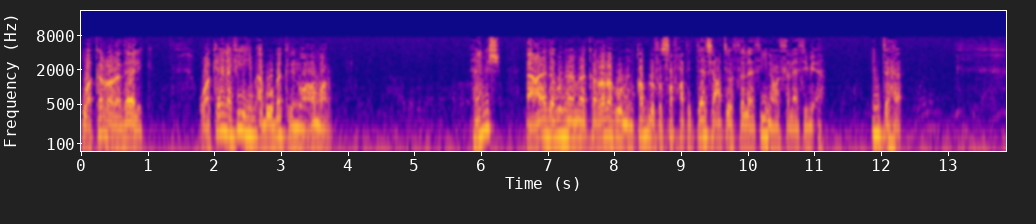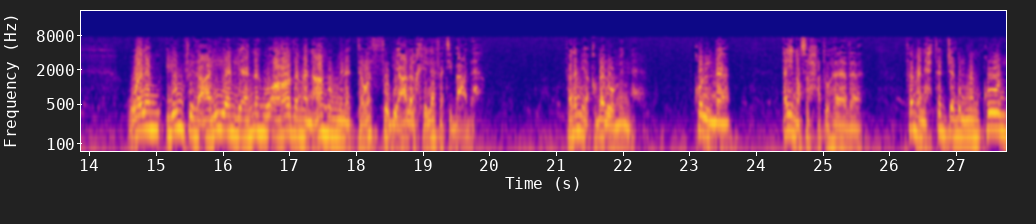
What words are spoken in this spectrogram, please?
وكرر ذلك. وكان فيهم أبو بكر وعمر. هامش أعاد هنا ما كرره من قبل في الصفحة التاسعة والثلاثين والثلاثمائة. انتهى. ولم ينفذ عليا لأنه أراد منعهم من التوثب على الخلافة بعده. فلم يقبلوا منه. قلنا أين صحة هذا؟ فمن احتج بالمنقول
